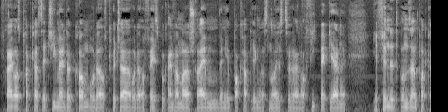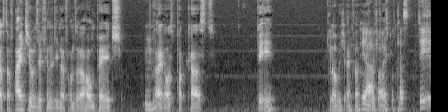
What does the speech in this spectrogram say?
freirauspodcast.gmail.com oder auf Twitter oder auf Facebook einfach mal schreiben, wenn ihr Bock habt, irgendwas Neues zu hören. Auch Feedback gerne. Ihr findet unseren Podcast auf iTunes, ihr findet ihn auf unserer Homepage freirauspodcast.de glaube ich einfach. ja, vorauspodcast.de.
